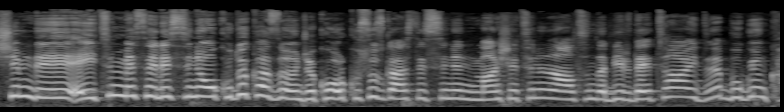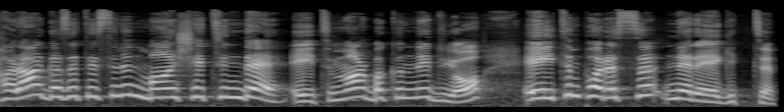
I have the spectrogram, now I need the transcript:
Şimdi eğitim meselesini okuduk az önce. Korkusuz gazetesinin manşetinin altında bir detaydı. Bugün Karar Gazetesi'nin manşetinde eğitim var. Bakın ne diyor? Eğitim parası nereye gitti?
